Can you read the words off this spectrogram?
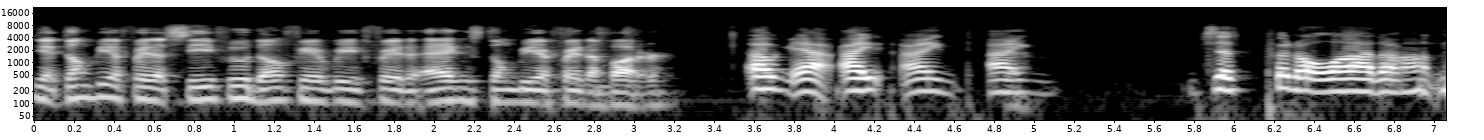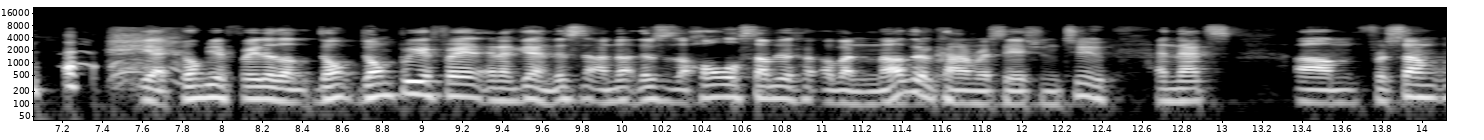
yeah. Don't be afraid of seafood. Don't be afraid of eggs. Don't be afraid of butter. Oh yeah, I I I. Yeah just put a lot on. yeah, don't be afraid of the don't don't be afraid. And again, this is another, this is a whole subject of another conversation too, and that's um, for some,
